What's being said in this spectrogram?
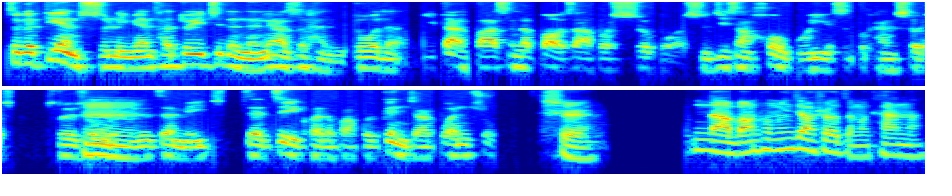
这个电池里面它堆积的能量是很多的，一旦发生了爆炸或失火，实际上后果也是不堪设想。所以说，我觉得在媒体在这一块的话会更加关注。是，那王崇明教授怎么看呢？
